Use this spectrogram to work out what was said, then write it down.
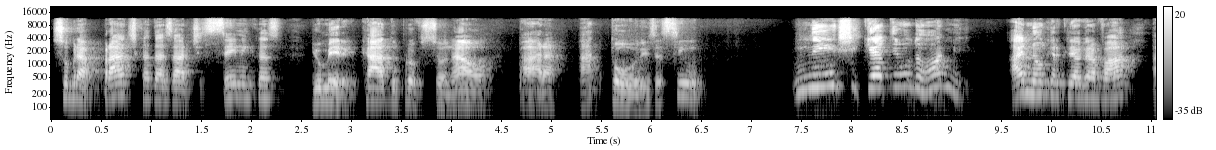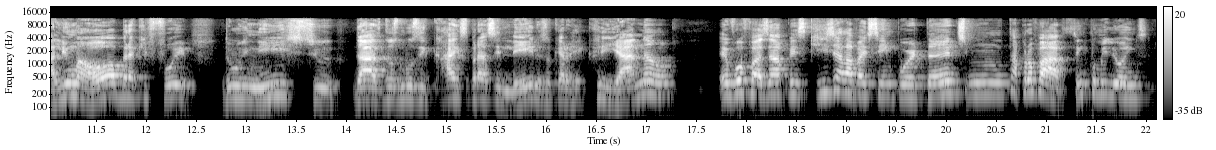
sobre a prática das artes cênicas e o mercado profissional para atores. Assim, nem sequer tem um nome. Ai, não, quero criar, gravar ali uma obra que foi do início das, dos musicais brasileiros, eu quero recriar. Não. Eu vou fazer uma pesquisa, ela vai ser importante, hum, tá aprovado, 5 milhões.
